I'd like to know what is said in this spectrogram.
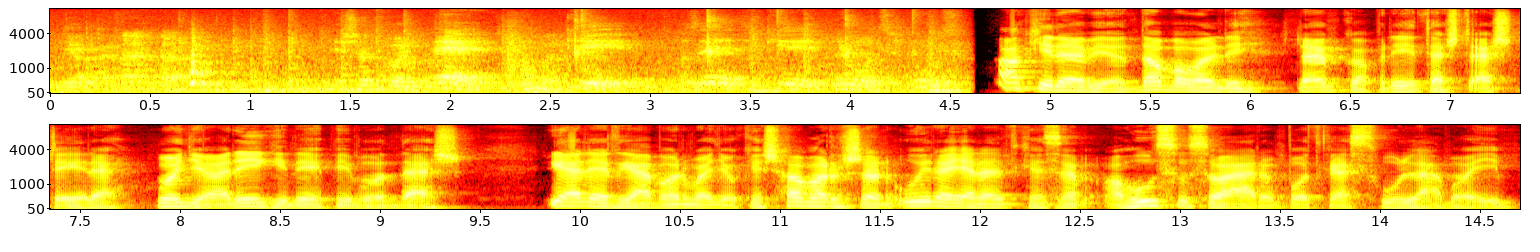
tudja. És akkor egy, két, az egy, két, nyolc, húsz. Aki nem jön dabolni, nem kap rétest estére, mondja a régi népi mondás. Gellért Gábor vagyok, és hamarosan újra jelentkezem a 2023 podcast hullámaim.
